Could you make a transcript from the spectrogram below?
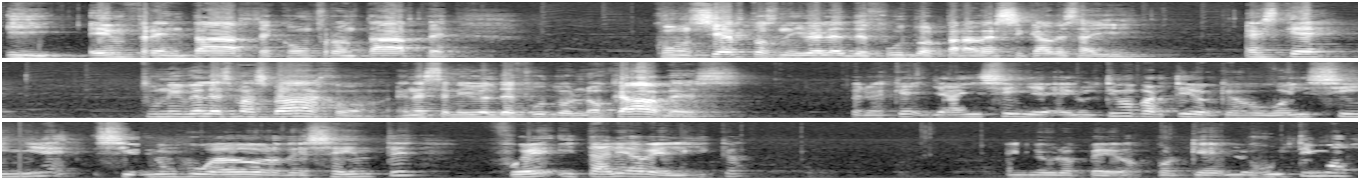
y enfrentarte, confrontarte con ciertos niveles de fútbol para ver si cabes ahí, es que tu nivel es más bajo, en ese nivel de fútbol no cabes. Pero es que ya Insigne, el último partido que jugó Insigne, siendo un jugador decente, fue Italia-Bélgica en el europeo, porque los últimos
